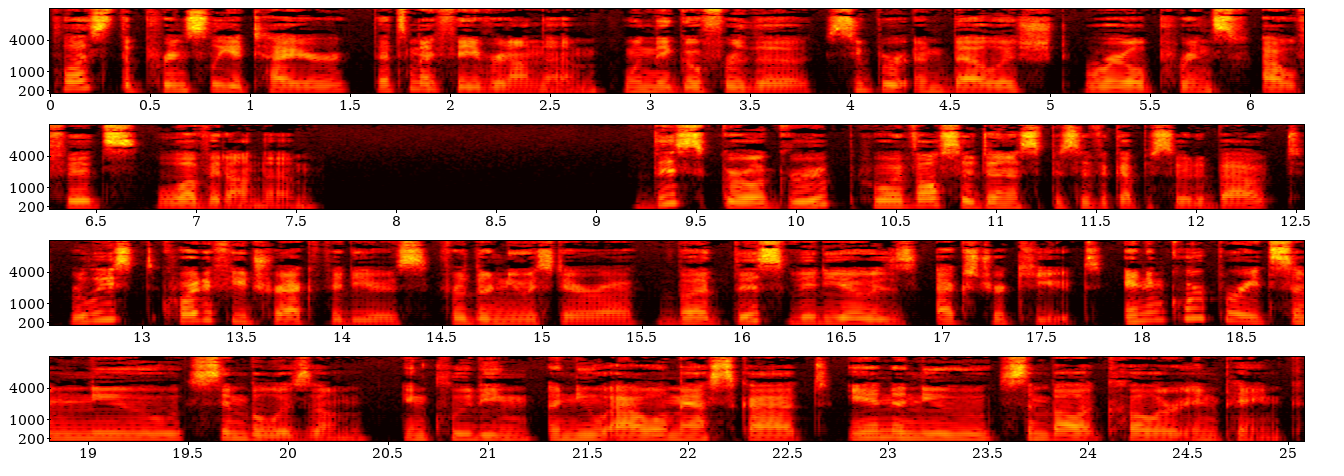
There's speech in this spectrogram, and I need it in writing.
Plus, the princely attire, that's my favorite on them. When they go for the super embellished royal prince outfits, love it on them. This girl group, who I've also done a specific episode about, released quite a few track videos for their newest era, but this video is extra cute and incorporates some new symbolism, including a new owl mascot and a new symbolic color in pink.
